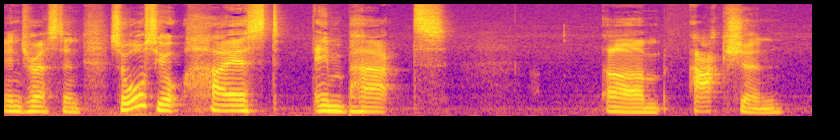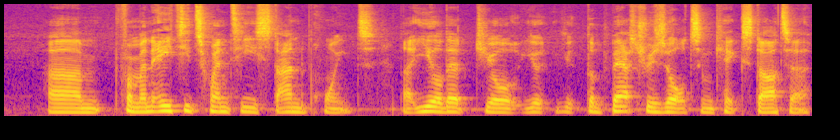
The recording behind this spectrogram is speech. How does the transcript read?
Interesting. So, what's your highest impact um, action um, from an 80 20 standpoint that yielded your, your, your, the best results in Kickstarter?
